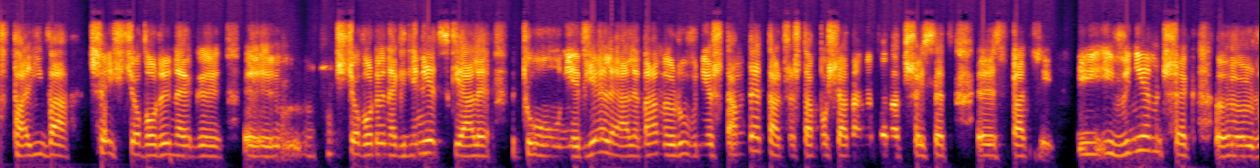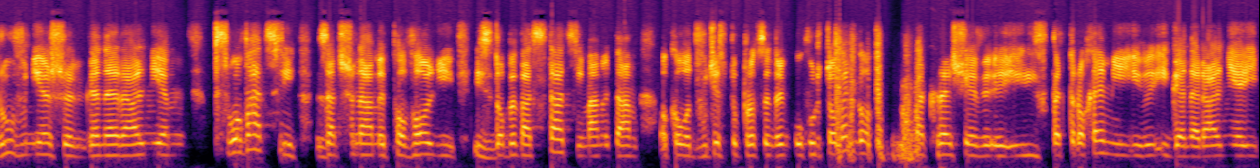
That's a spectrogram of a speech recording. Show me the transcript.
w paliwa częściowo rynek, częściowo rynek niemiecki, ale tu niewiele, ale mamy również tam detal, przecież tam posiadamy ponad 600 stacji i, i w Niemczech również generalnie w Słowacji zaczynamy powoli i zdobywać stacji. Mamy tam około 20% rynku hurtowego w zakresie i w petrochemii i, i generalnie i,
